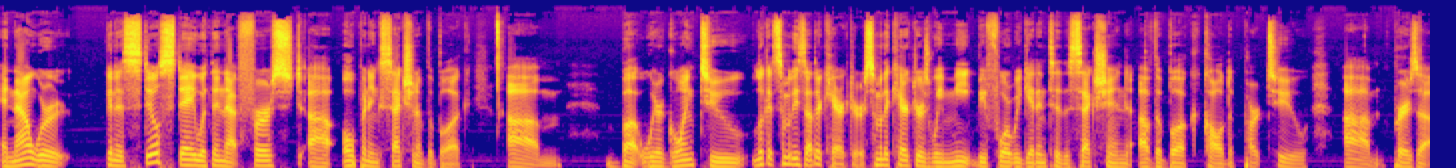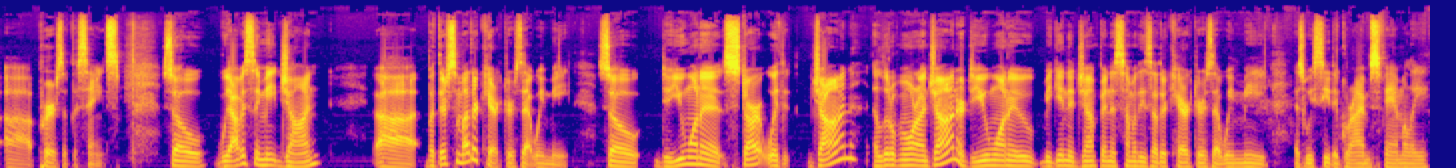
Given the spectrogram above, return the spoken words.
And now we're going to still stay within that first uh, opening section of the book. Um, but we're going to look at some of these other characters, some of the characters we meet before we get into the section of the book called Part Two, um, prayers, uh, prayers of the saints. So we obviously meet John, uh, but there's some other characters that we meet. So, do you want to start with John, a little more on John, or do you want to begin to jump into some of these other characters that we meet as we see the Grimes family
